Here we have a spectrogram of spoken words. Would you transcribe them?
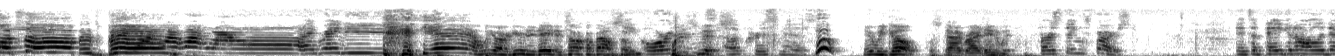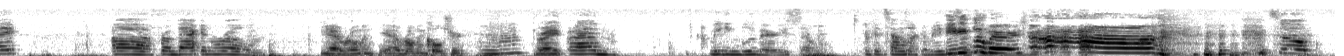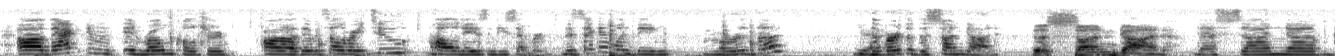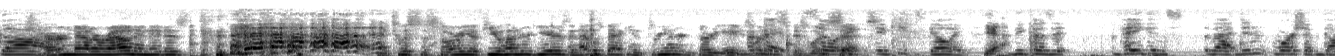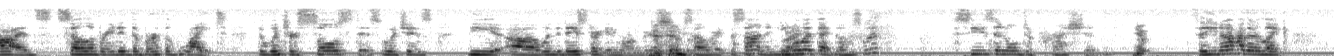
What's up? It's Ben. and Randy. yeah, we are here today to talk about the some origins Christmas. of Christmas. Woo! Here we go. Let's dive right into it. First things first. It's a pagan holiday uh, from back in Rome. Yeah, Roman. Yeah, Roman culture. Mm-hmm. Right. Um, I'm eating blueberries, so if it sounds like I'm eating Eating blueberries. Ah! So, uh, back in, in Rome culture, uh, they would celebrate two holidays in December. The second one being Mithra, yeah. the birth of the sun god. The sun god. The son of God. Turn that around, and it is. you twist the story a few hundred years, and that was back in 338. Is what it, is what so it says. It, keeps going yeah. because it pagans that didn't worship gods celebrated the birth of light, the winter solstice, which is the uh, when the days start getting longer. December. you celebrate the sun, and you know what that goes with? Seasonal depression. Yep. So you know how they're like,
